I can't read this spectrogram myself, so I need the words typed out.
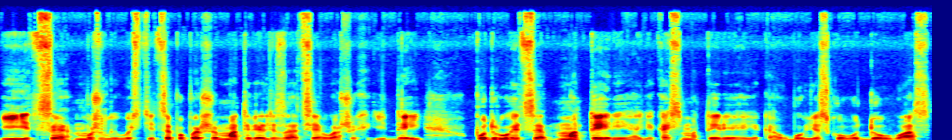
І це можливості. Це, по-перше, матеріалізація ваших ідей. По-друге, це матерія, якась матерія, яка обов'язково до вас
